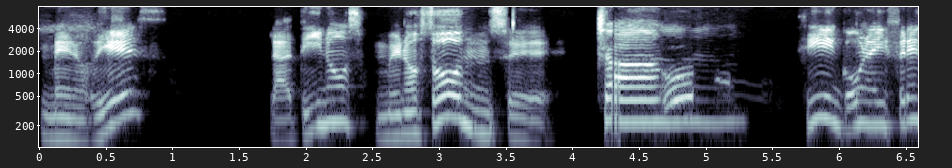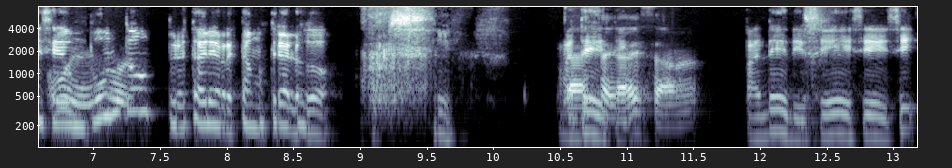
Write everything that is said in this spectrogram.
menos 10, latinos menos 11. ¡Chan! Siguen con una diferencia de un punto, pero esta vez le restamos 3 a los dos. A Patético. cabeza. Patético, sí, sí, sí.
